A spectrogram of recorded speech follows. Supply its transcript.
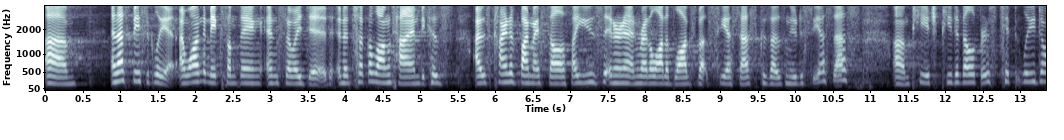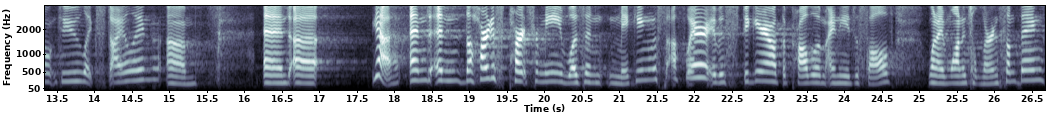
Um, and that's basically it. I wanted to make something, and so I did. And it took a long time because I was kind of by myself. I used the internet and read a lot of blogs about CSS because I was new to CSS. Um, PHP developers typically don't do like styling. Um, and uh, yeah, and, and the hardest part for me wasn't making the software. It was figuring out the problem I needed to solve when I wanted to learn something.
